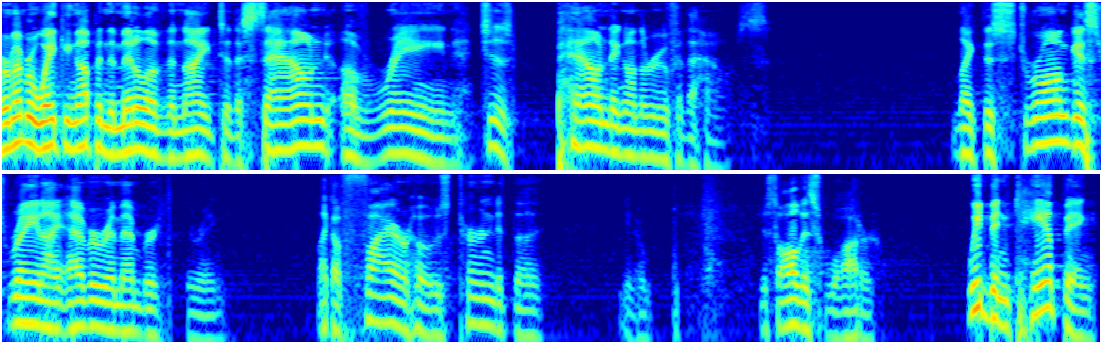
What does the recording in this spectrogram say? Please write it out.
I remember waking up in the middle of the night to the sound of rain just pounding on the roof of the house. Like the strongest rain I ever remember hearing. Like a fire hose turned at the, you know, just all this water. We'd been camping,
